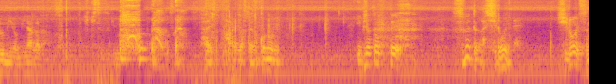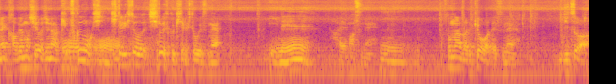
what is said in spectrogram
海を見ながら引き続き見てますか。はいありません。このイビサ島って全てが白いね。白いですね。壁も白いしなんか服もし着てる人白い服着てる人多いですね。いいね。映えますね。うん。その中で今日はですね実は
